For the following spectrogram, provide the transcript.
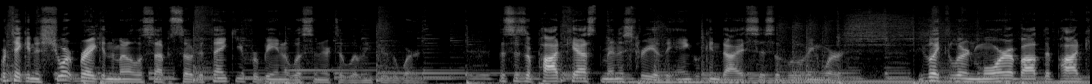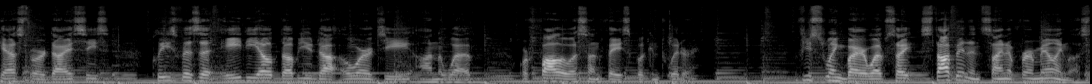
We're taking a short break in the middle of this episode to thank you for being a listener to Living Through the Word. This is a podcast ministry of the Anglican Diocese of the Living Word. If you'd like to learn more about the podcast or our diocese, please visit adlw.org on the web or follow us on Facebook and Twitter. If you swing by our website, stop in and sign up for our mailing list.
